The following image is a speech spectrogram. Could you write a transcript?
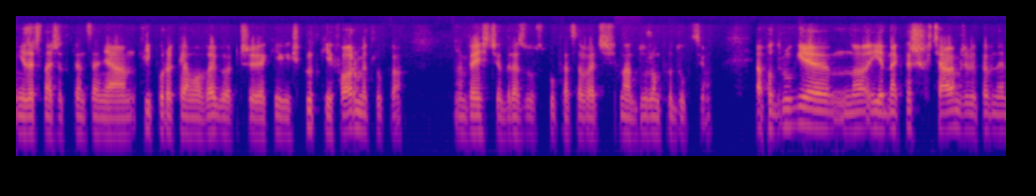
nie zaczynać od kręcenia klipu reklamowego czy jakiejś krótkiej formy, tylko wejść od razu współpracować nad dużą produkcją. A po drugie, no jednak też chciałem, żeby pewne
